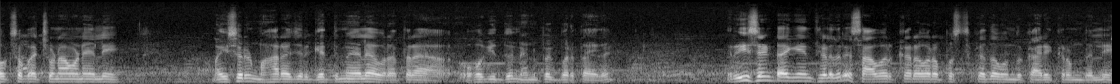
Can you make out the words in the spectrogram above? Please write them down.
ಲೋಕಸಭಾ ಚುನಾವಣೆಯಲ್ಲಿ ಮೈಸೂರಿನ ಮಹಾರಾಜರು ಗೆದ್ದ ಮೇಲೆ ಅವ್ರ ಹತ್ರ ಹೋಗಿದ್ದು ನೆನಪಿಗೆ ಬರ್ತಾ ಇದೆ. ರೀಸೆಂಟಾಗಿ ಅಂತ ಹೇಳಿದ್ರೆ ಸಾವರ್ಕರ್ ಅವರ ಪುಸ್ತಕದ ಒಂದು ಕಾರ್ಯಕ್ರಮದಲ್ಲಿ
